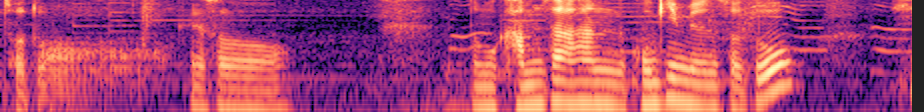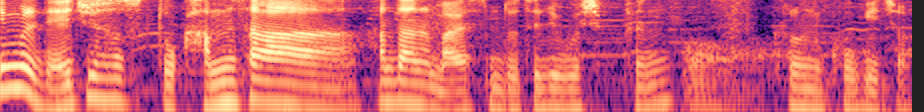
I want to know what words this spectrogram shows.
저도. 어, 그래서 너무 감사한 곡이면서도 힘을 내주셔서 또 감사하다는 말씀도 드리고 싶은 어. 그런 곡이죠.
